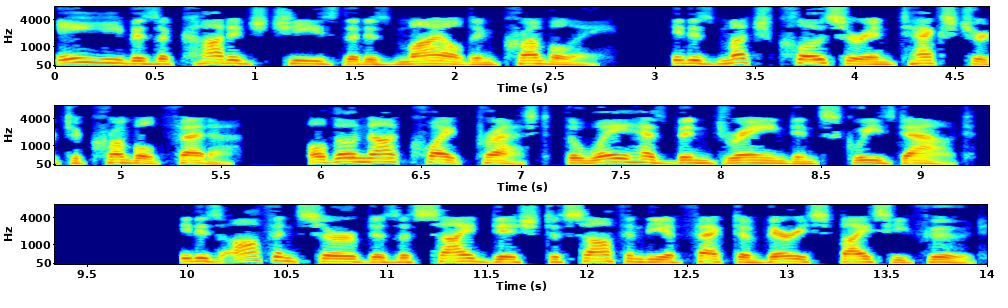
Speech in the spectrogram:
Ayib is a cottage cheese that is mild and crumbly. It is much closer in texture to crumbled feta. Although not quite pressed, the whey has been drained and squeezed out. It is often served as a side dish to soften the effect of very spicy food.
